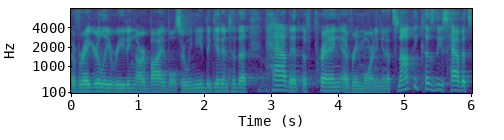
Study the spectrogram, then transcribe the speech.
of regularly reading our Bibles, or we need to get into the habit of praying every morning. And it's not because these habits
